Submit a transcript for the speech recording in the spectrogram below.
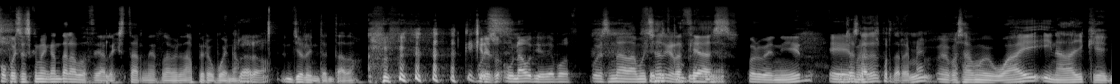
Jo, pues es que me encanta la voz de Alex Turner, la verdad, pero bueno, Claro. yo lo he intentado. ¿Qué quieres? Un audio de voz. Pues nada, muchas Feliz gracias por venir. Eh, Muchas gracias por traerme. Me lo he pasado muy guay y nada, y que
